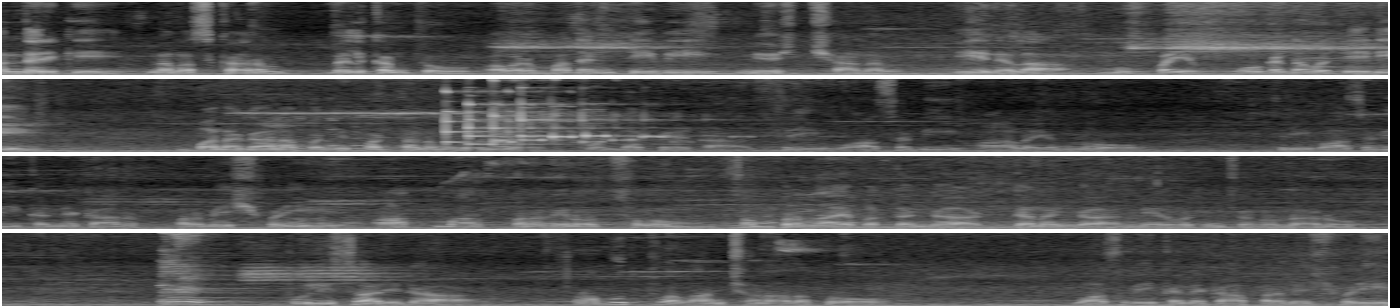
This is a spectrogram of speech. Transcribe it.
అందరికీ నమస్కారం. Welcome to our Madan TV news channel. ఈ నెల ముప్పై ఒకటవ తేదీ బనగానపల్లి పట్టణంలోని కొండపేట శ్రీ వాసవి ఆలయంలో శ్రీ వాసవి కన్యకార పరమేశ్వరి ఆత్మార్పణ దినోత్సవం సంప్రదాయబద్ధంగా ఘనంగా నిర్వహించనున్నారు. తొలిసారిగా ప్రభుత్వ లాంఛనాలతో వాసవి కన్యకా పరమేశ్వరి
